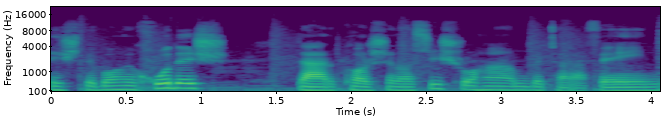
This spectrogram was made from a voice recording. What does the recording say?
اشتباه خودش در کارشناسیش رو هم به طرفین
